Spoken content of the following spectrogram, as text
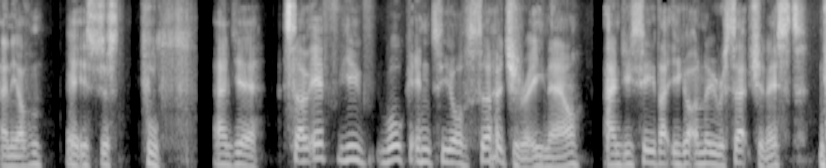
any of them. It is just, and yeah. So if you walk into your surgery now and you see that you got a new receptionist, you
